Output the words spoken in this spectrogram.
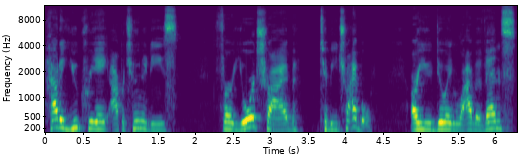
how do you create opportunities for your tribe to be tribal? Are you doing live events?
